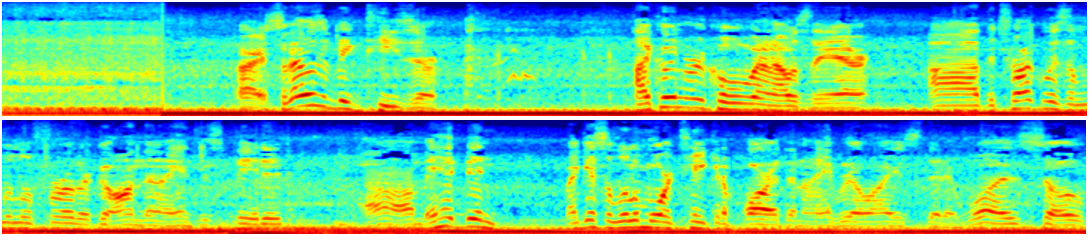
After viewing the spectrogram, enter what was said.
All right so that was a big teaser. I couldn't record when i was there uh, the truck was a little further gone than I anticipated. Um, it had been, I guess, a little more taken apart than I realized that it was, so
